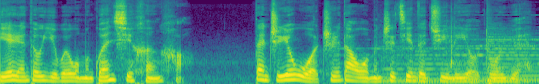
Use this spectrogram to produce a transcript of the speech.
别人都以为我们关系很好，但只有我知道我们之间的距离有多远。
